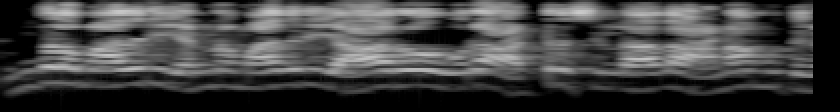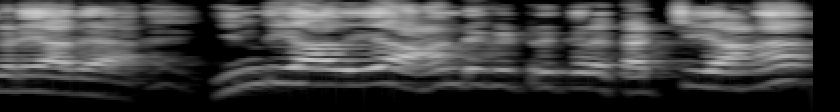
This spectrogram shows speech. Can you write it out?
உங்களை மாதிரி என்ன மாதிரி யாரோ ஒரு அட்ரஸ் இல்லாத அனாமுத்து கிடையாது. இந்தியாவையே ஆண்டுகிட்டு இருக்கிற கட்சியான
